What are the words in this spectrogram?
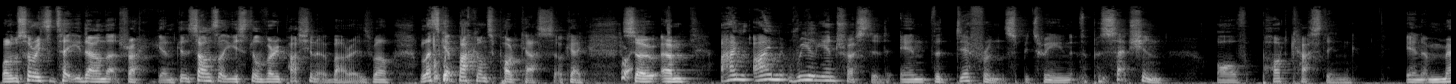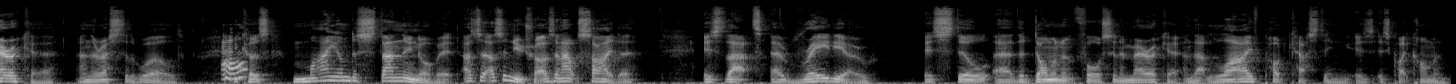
Well, I'm sorry to take you down that track again because it sounds like you're still very passionate about it as well. But let's get back onto podcasts. Okay, sure. so um, I'm I'm really interested in the difference between the perception of podcasting in America and the rest of the world. Uh-huh. Because my understanding of it, as a, as a neutral, as an outsider, is that uh, radio is still uh, the dominant force in America, and that live podcasting is is quite common.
